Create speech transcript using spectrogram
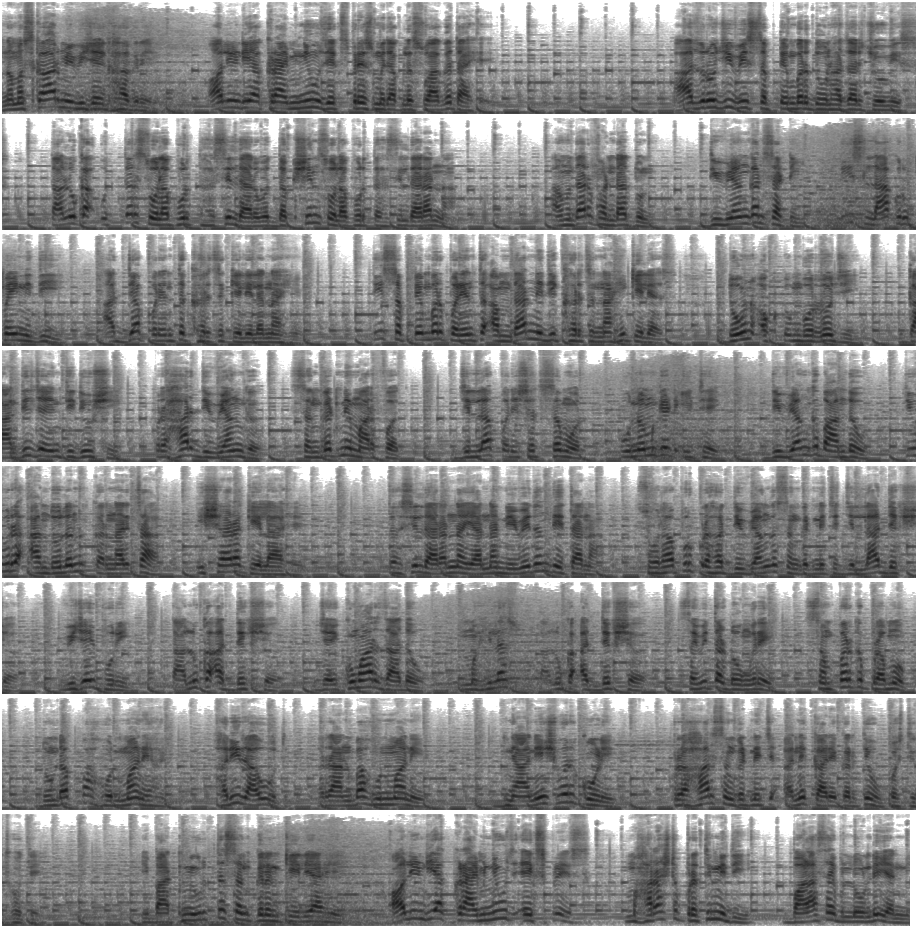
नमस्कार मी Vijay Ghagare. All India crime news एक्सप्रेसमध्ये आपलं स्वागत आहे. आज रोजी वीस सप्टेंबर दोन हजार चोवीस तालुका उत्तर सोलापूर तहसीलदार व दक्षिण सोलापूर तहसीलदारांना आमदार फंडातून दिव्यांगांसाठी तीस लाख रुपये निधी अद्यापपर्यंत खर्च केलेला नाही. तीस सप्टेंबर पर्यंत आमदार निधी खर्च नाही केल्यास दोन ऑक्टोंबर रोजी गांधी जयंती दिवशी प्रहार दिव्यांग संघटनेमार्फत जिल्हा परिषद समोर पूनमगेट इथे दिव्यांग बांधव तीव्र आंदोलन करण्याचा इशारा केला आहे. तहसीलदारांना यांना निवेदन देताना सोलापूर प्रहर दिव्यांग संघटनेचे जिल्हाध्यक्ष विजयपुरी तालुका अध्यक्ष जयकुमार जाधव महिला तालुका अध्यक्ष सविता डोंगरे संपर्क प्रमुख दुंडप्पा होनमाने हरी राऊत रानबा हुनमाने ज्ञानेश्वर कोळी प्रहार संघटनेचे अनेक कार्यकर्ते उपस्थित होते. ही बातमी वृत्त संकलन केली आहे. All India crime news express Maharashtra प्रतिनिधी बाळासाहेब लोंढे यांनी.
